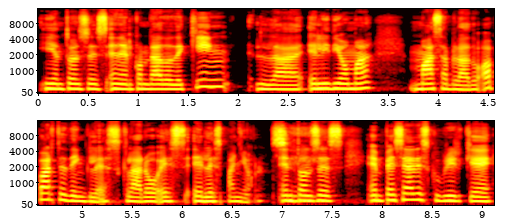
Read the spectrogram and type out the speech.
Y entonces en el condado de King, la, el idioma más hablado, aparte de inglés, claro, es el español. Entonces empecé a descubrir que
